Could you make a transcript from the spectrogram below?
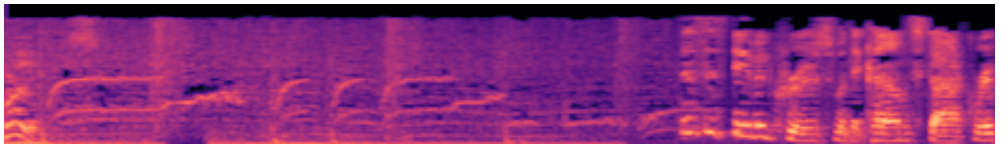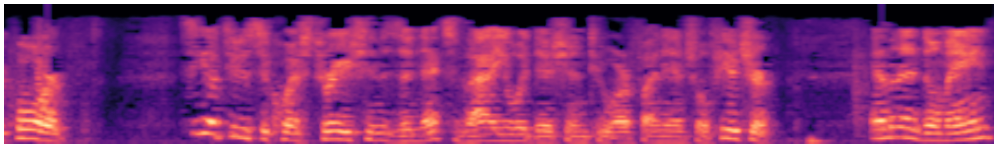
Kruse. This is David Kruse with the Commstock Report. CO2 sequestration is the next value addition to our financial future. Eminent domain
